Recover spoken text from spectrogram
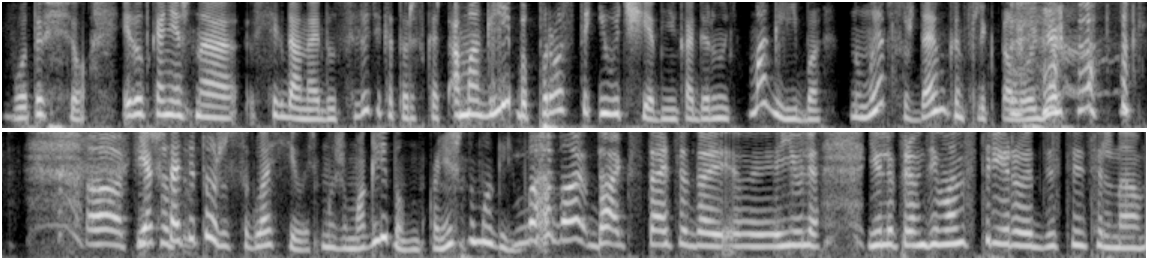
Вот и все. И тут, конечно, всегда найдутся люди, которые скажут, а могли бы просто и учебник обернуть? Могли бы, но мы обсуждаем конфликтологию. А, Я, пишет- кстати, тоже согласилась. Мы же могли бы? Ну, конечно, могли бы. Да, кстати, да, э, Юля, Юля прям демонстрирует действительно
